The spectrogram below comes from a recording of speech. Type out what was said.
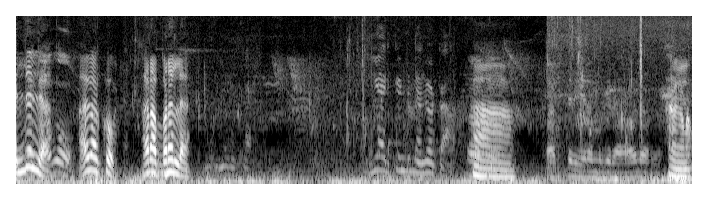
ഇല്ല ഇല്ല അത് കക്കും. ആ റബ്ബറല്ലേ? ആ. ഇറങ്ങണം.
